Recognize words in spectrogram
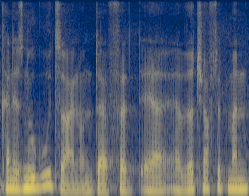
kann es nur gut sein. Und da erwirtschaftet man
